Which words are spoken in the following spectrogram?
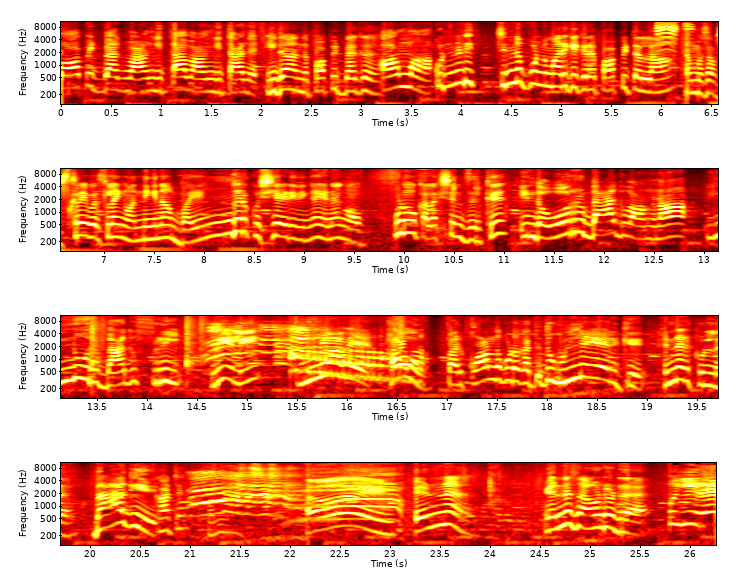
பாப்பிட் பேக் வாங்கித்தா வாங்கித்தான்னு. இதான் அந்த பாப்பிட் பேக் ஆமா. முன்னாடி சின்ன பொண்ணு மாதிரி கேட்குற பாப்பிட் எல்லாம் நம்ம சப்ஸ்கிரைபர்ஸ்லாம் இங்கே வந்தீங்கன்னா பயங்கர குஷியாயிடுவீங்க ஏன்னா இங்கே அவ்வளோ கலெக்ஷன்ஸ் இருக்கு. இந்த ஒரு பேக் வாங்கினா இன்னொரு பேக் ஃப்ரீ ரியலி உண்மையாவே. ஹவு பாரு குழந்தை கூட கத்துது உள்ளேயே இருக்கு. என்ன இருக்குல்ல பேக் காட்டு. ஓய் என்ன? என்ன சவுண்ட் விடுற? உயிரே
